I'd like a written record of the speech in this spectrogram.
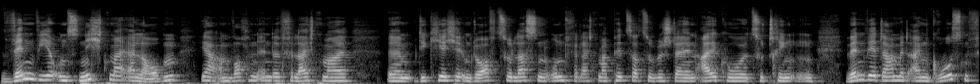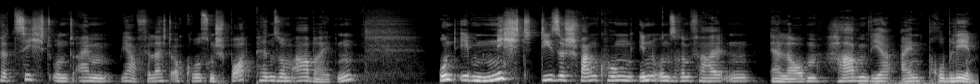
wenn wir uns nicht mal erlauben, ja, am Wochenende vielleicht mal ähm, die Kirche im Dorf zu lassen und vielleicht mal Pizza zu bestellen, Alkohol zu trinken, wenn wir da mit einem großen Verzicht und einem, ja, vielleicht auch großen Sportpensum arbeiten und eben nicht diese Schwankungen in unserem Verhalten erlauben, haben wir ein Problem.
